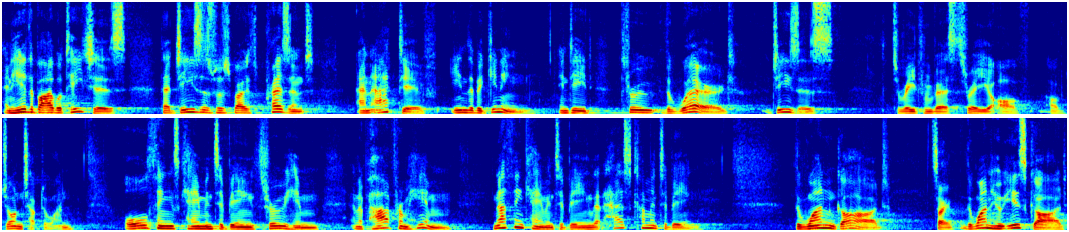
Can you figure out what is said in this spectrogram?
And here the Bible teaches that Jesus was both present and active in the beginning. Indeed, through the Word, Jesus, to read from verse 3 of, of John chapter 1, all things came into being through him, and apart from him, nothing came into being that has come into being. The one God, sorry, the one who is God,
